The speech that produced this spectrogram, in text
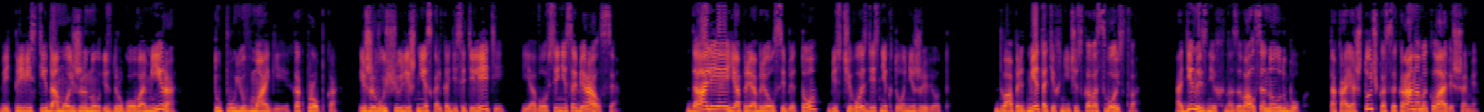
Ведь привести домой жену из другого мира, тупую в магии, как пробка, и живущую лишь несколько десятилетий, я вовсе не собирался. Далее я приобрел себе то, без чего здесь никто не живет. Два предмета технического свойства. Один из них назывался ноутбук. Такая штучка с экраном и клавишами.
